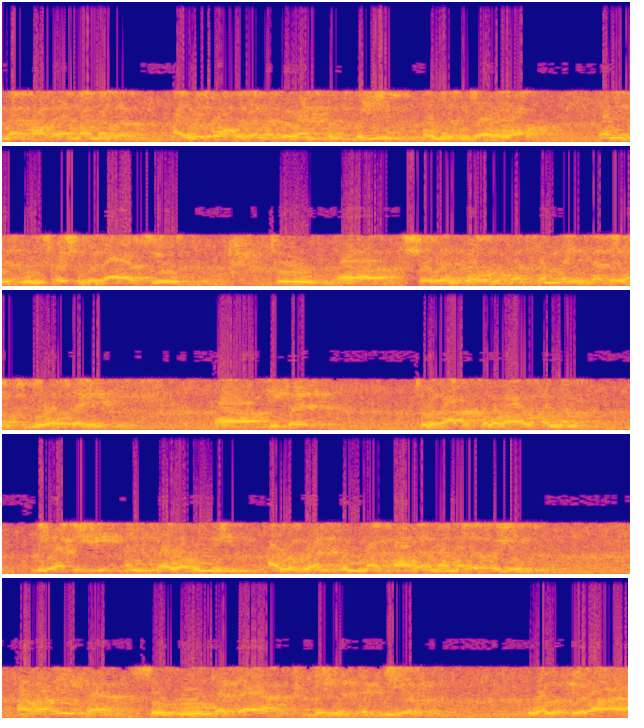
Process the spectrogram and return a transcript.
my father and my mother, I will offer them as a ransom for you, O Messenger of Allah. And this is an expression that I ask you to uh, show the importance of something that they want to do or say. Uh, he said to the Prophet sallallahu alaihi wasallam, بأبي أنت وأمي, I will ransom my father and my mother for you. أرأيت سكوتك بين التكبير والقراءة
